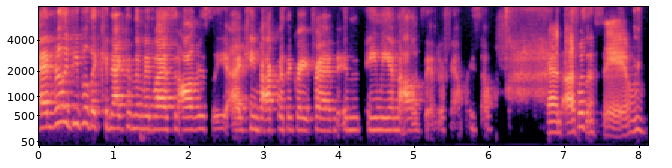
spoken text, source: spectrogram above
and really people that connect in the Midwest. And obviously, I came back with a great friend in Amy and the Alexander family. So And us was, the same.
